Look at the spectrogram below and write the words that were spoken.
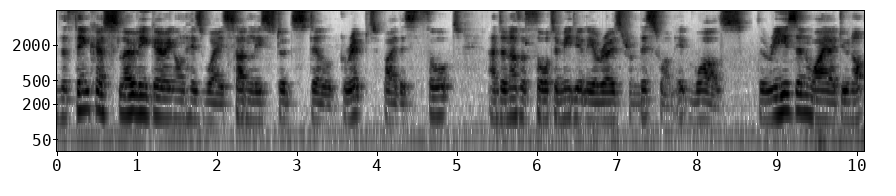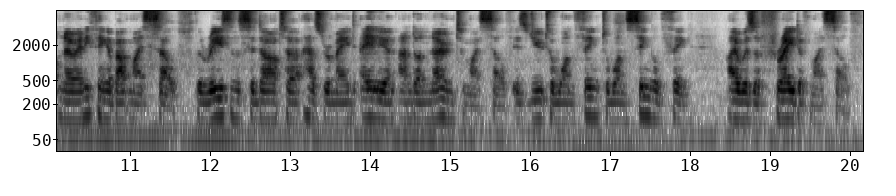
The thinker, slowly going on his way, suddenly stood still, gripped by this thought, and another thought immediately arose from this one. It was the reason why I do not know anything about myself, the reason Siddhartha has remained alien and unknown to myself, is due to one thing, to one single thing. I was afraid of myself.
